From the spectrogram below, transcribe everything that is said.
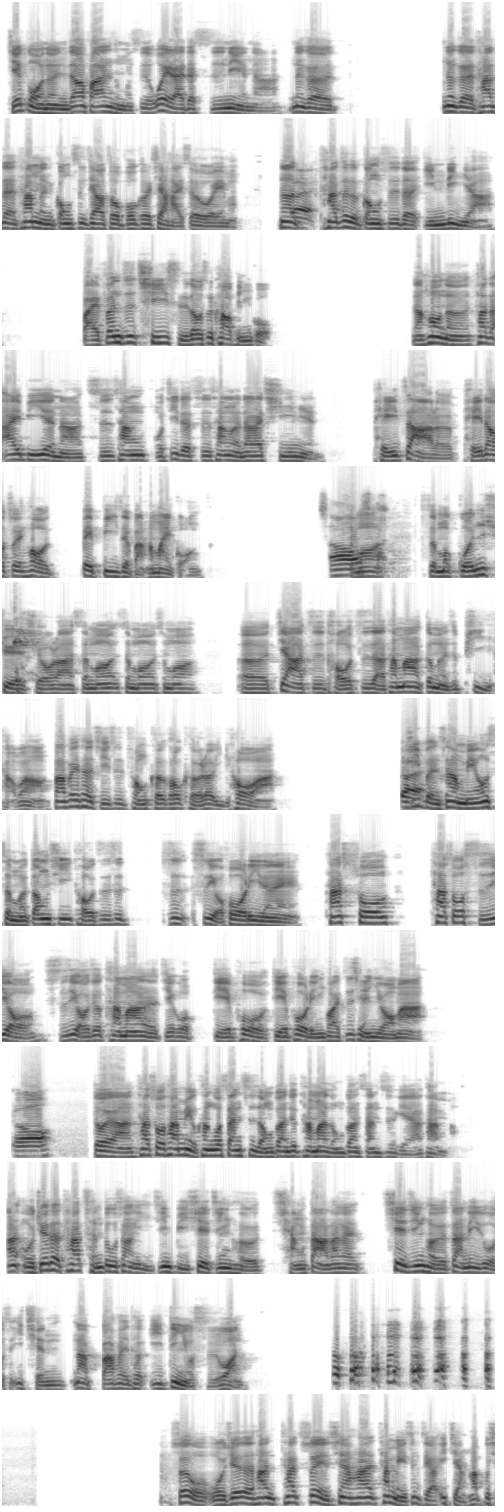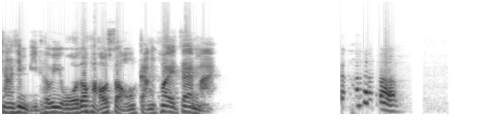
结果呢？你知道发生什么事？未来的十年啊，那个、那个他的他们公司叫做波克夏海瑟威嘛。那他这个公司的盈利啊，百分之七十都是靠苹果。然后呢，他的 IBM 啊，持仓我记得持仓了大概七年，赔炸了，赔到最后被逼着把它卖光。什么什么滚雪球啦，什么什么什么。呃，价值投资啊，他妈根本是屁，好不好？巴菲特其实从可口可乐以后啊，基本上没有什么东西投资是是是有获利的呢。他说他说石油石油就他妈的结果跌破跌破零块，之前有嘛？有。对啊，他说他没有看过三次熔断，就他妈熔断三次给他看嘛。啊，我觉得他程度上已经比谢金河强大，大概谢金河的战力如果是一千，那巴菲特一定有十万。哈哈哈哈哈！所以，我我觉得他他，所以现在他他每次只要一讲他不相信比特币，我都好爽，我赶快再买。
